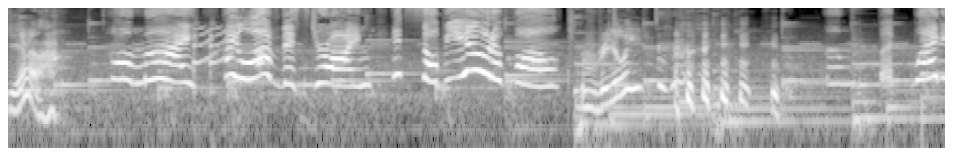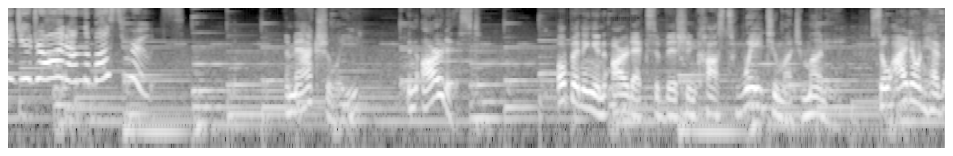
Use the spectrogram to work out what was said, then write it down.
Yeah. Oh my! I love this drawing! It's so beautiful! Really? Um, but why did you draw it on the bus routes? I'm actually an artist. Opening an art exhibition costs way too much money, so I don't have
